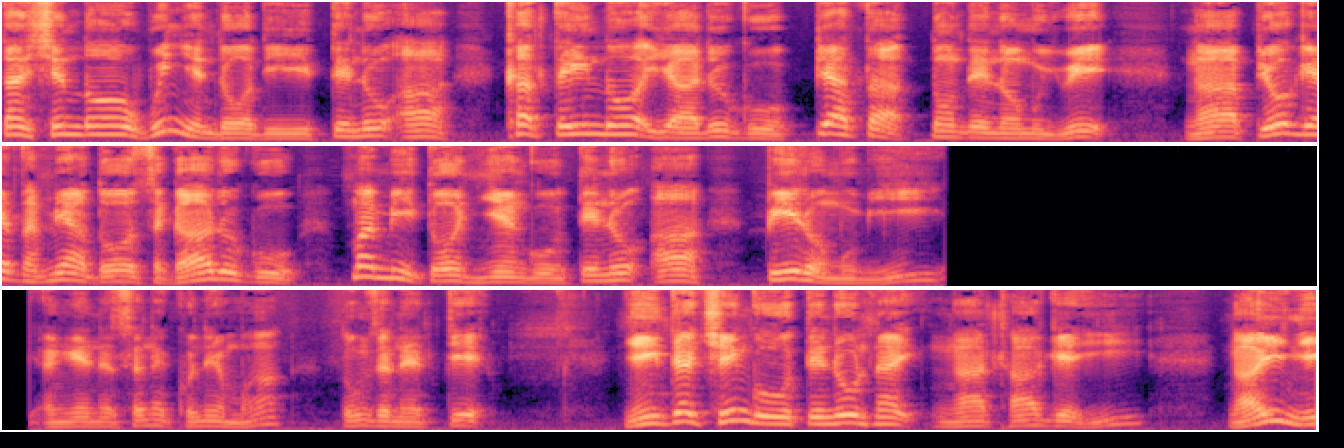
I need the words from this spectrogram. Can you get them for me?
တန်ရှင်သောဝိညာဉ်တော်သည်တင်တို့အားခတ်သိမ်းသောအရာတို့ကို ပြသသွန်သင်တော်မူ၍ငါပြောခဲ့သမျှသောစကားတို့ကိုမှတ်မိသောဉာဏ်ကိုတင်တို့အားပေးတော်မူမည်အငယ်29မှ31ငြိမ်သက်ခြင်းကိုတင်တို့၌ငါထားခဲ့၏ ငါ၏ညီ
